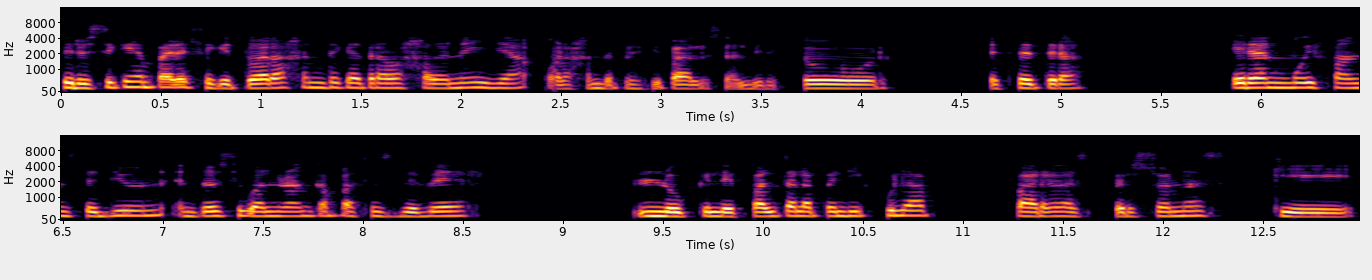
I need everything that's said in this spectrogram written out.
pero sí que me parece que toda la gente que ha trabajado en ella, o la gente principal, o sea, el director, etcétera, eran muy fans de Dune, entonces igual no eran capaces de ver lo que le falta a la película para las personas que,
